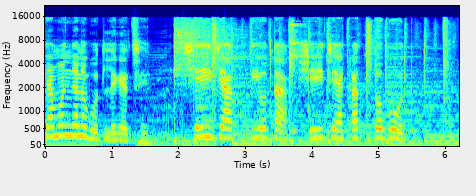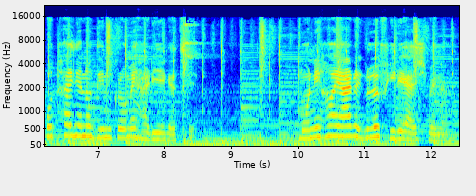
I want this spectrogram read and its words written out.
কেমন যেন বদলে গেছে। সেই যে আত্মীয়তা, সেই যে একাত্মবোধ কোথায় যেন দিনক্রমে হারিয়ে গেছে। মনে হয় আর এগুলো ফিরে আসবে না।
